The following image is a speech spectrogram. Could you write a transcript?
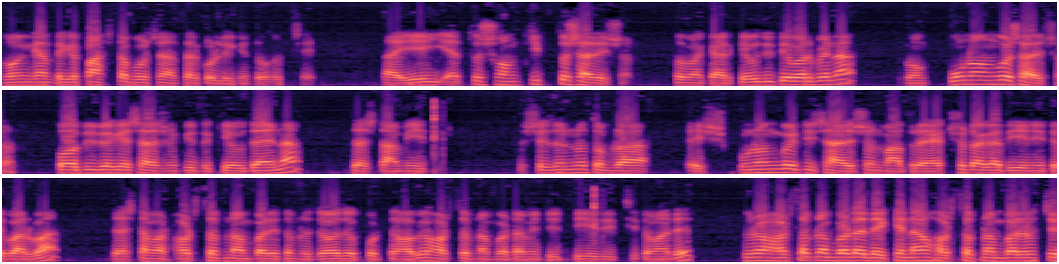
এবং এখান থেকে পাঁচটা প্রশ্ন অ্যান্সার করলে কিন্তু হচ্ছে। তাই এই এত সংক্ষিপ্ত সাজেশন তোমাকে আর কেউ দিতে পারবে না এবং পূর্ণাঙ্গ সাজেশন ক বিভাগের সাজেশন কিন্তু কেউ দেয় না, জাস্ট আমি দিই। তো সেজন্য তোমরা এই পূর্ণাঙ্গ একটি সাজেশন মাত্র একশো টাকা দিয়ে নিতে পারবা। জাস্ট আমার হোয়াটসঅ্যাপ নাম্বারে তোমরা যোগাযোগ করতে হবে। হোয়াটসঅ্যাপ নাম্বারটা আমি দিয়ে দিচ্ছি তোমাদের। তোমরা হোয়াটসঅ্যাপ নাম্বারটা দেখে নাও। হোয়াটসঅ্যাপ নাম্বার হচ্ছে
